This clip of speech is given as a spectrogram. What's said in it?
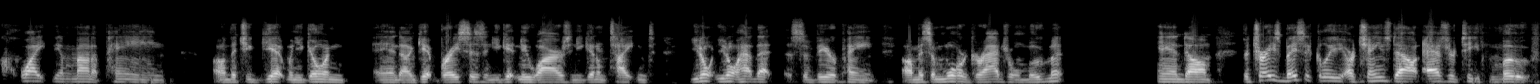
quite the amount of pain um, that you get when you go in and uh, get braces and you get new wires and you get them tightened. You don't you don't have that severe pain. Um, it's a more gradual movement. And um, the trays basically are changed out as your teeth move,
